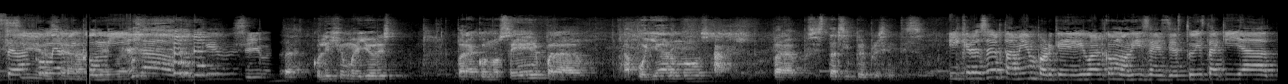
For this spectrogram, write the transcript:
se va Sí, a o comer sea, mi comida. o qué. sí, Colegio Mayor es para conocer, para apoyarnos, para pues, estar siempre presentes. Y crecer también, porque igual como dices, ya estuviste aquí ya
